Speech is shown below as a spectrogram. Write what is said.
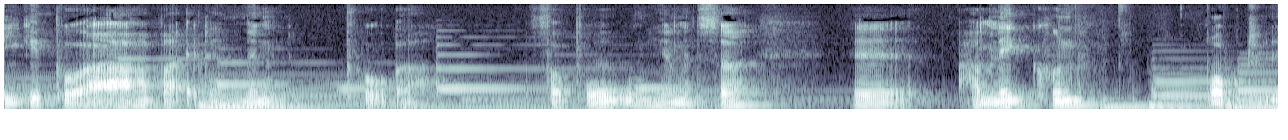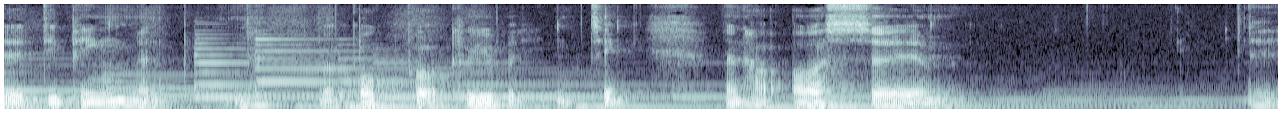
ikke på at arbejde, men på at forbruge, jamen så øh, har man ikke kun brugt øh, de penge, man, man brugt på at købe en ting, man har også øh, øh,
